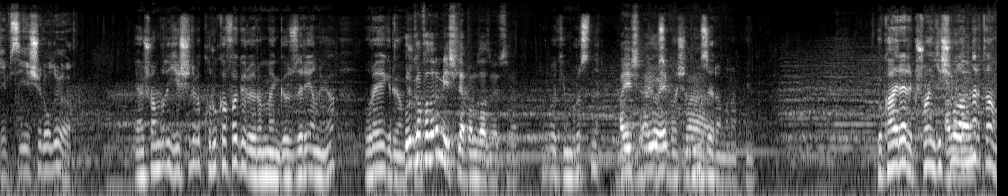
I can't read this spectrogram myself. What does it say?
Hepsi yeşil oluyor. Yani şu an burada yeşil bir kuru kafa görüyorum ben. Gözleri yanıyor. Oraya giriyorum. Kuru kafaları mı yeşil yapmamız lazım hepsini? Dur bakayım burası ne? Ay yeşil- ay Burası hep- Başladığımız ha. yer amına koyayım. Yok hayır hayır şu an yeşil Anladım. olanlar tamam.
